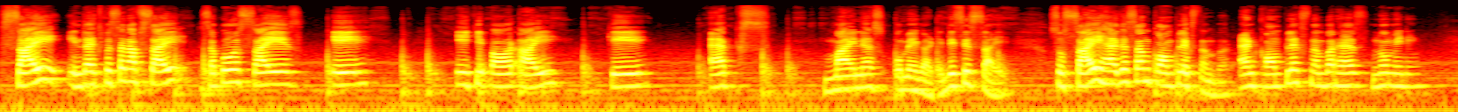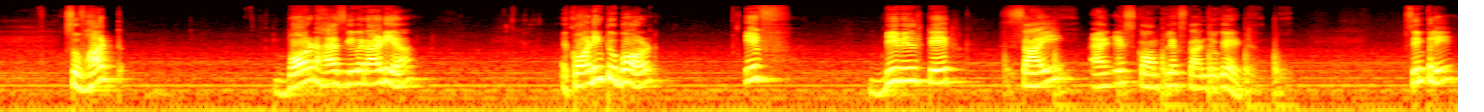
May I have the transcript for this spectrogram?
psi in the expression of psi, suppose psi is a e की power i k x minus omega t. This is psi. So psi has a some complex number and complex number has no meaning. So what Born has given idea, according to Born, if B will take psi and its complex conjugate, simply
